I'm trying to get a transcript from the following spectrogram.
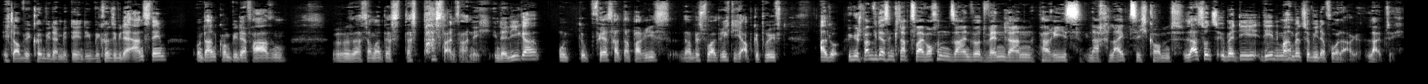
ich glaube, wir können wieder mit denen, wir können sie wieder ernst nehmen. Und dann kommen wieder Phasen, sagst, sag mal, das, das passt einfach nicht. In der Liga und du fährst halt nach Paris, da bist du halt richtig abgeprüft. Also bin gespannt, wie das in knapp zwei Wochen sein wird, wenn dann Paris nach Leipzig kommt. Lass uns über die, die machen wir zur Wiedervorlage. Leipzig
